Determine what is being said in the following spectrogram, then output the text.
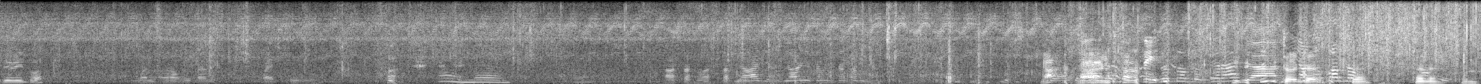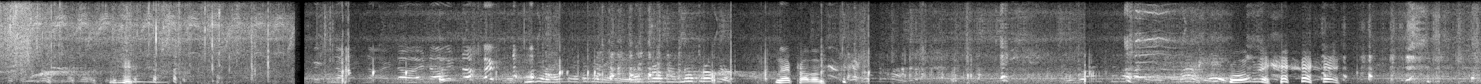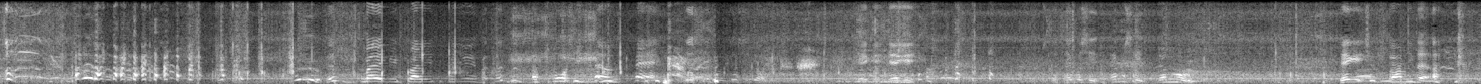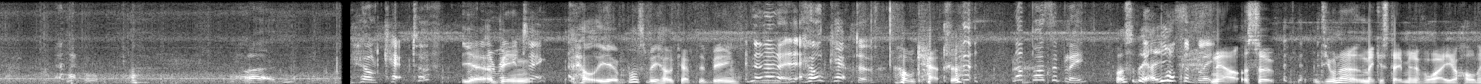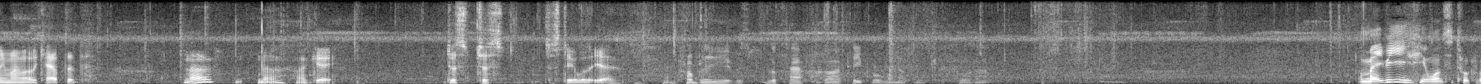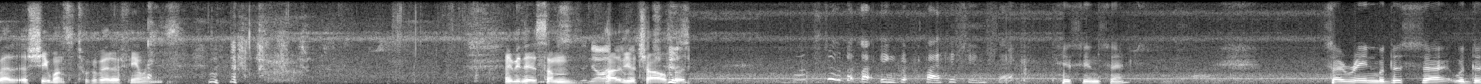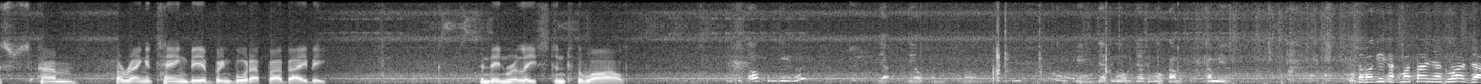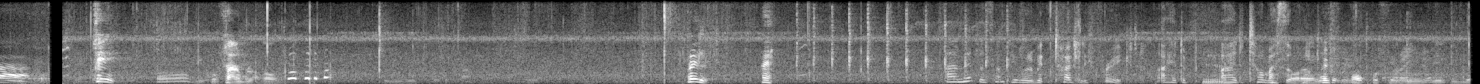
Very what? One orang utan fight to. Oh man. Asas wastab na aja, na aja sama sama. No, problem, biar aja. Don't, No problem. don't, no, no. No problem. May be funny for you, but this is a 40 pound pack. Jackie, Jackie. Have a seat, have a seat, don't move. Jegi, Thunder. let go. held captive. Yeah, a being held, yeah, possibly held captive, being No, no, no, held captive. held captive. Not possibly. Possibly. Are you, Possibly. Now, so, do you want to make a statement of why you're holding my mother captive? No, no. Okay. Just, just, just deal with it. Yeah. Probably it was looked after by people when it was brought up. Maybe he wants to talk about it, or she wants to talk about her feelings. Maybe there's some No, part of your childhood. Well, it's still a bit like being gripped by a hessian sack. Hessian sash. So Ren, would this uh, would this um, orangutan be being brought up by a baby and then released into the wild? Does it often do this? Yeah, they open. No. Okay, just go, just go, come, come here. Usah bagi kacamatanya dua aja. Sini. Oh, besar pula kau. Ril. Eh. I imagine some people would have been totally freaked. I had to, I had to tell myself not to. fokus yang di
